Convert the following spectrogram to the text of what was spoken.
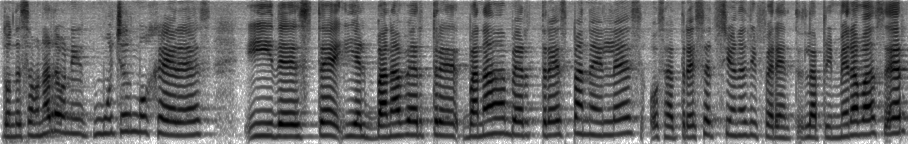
donde se van a reunir muchas mujeres y de este y él van a ver tres van a ver tres paneles, o sea, tres secciones diferentes. La primera va a ser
